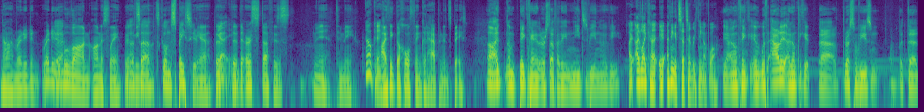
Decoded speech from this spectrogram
no i'm ready to ready to move on honestly Yeah, let's mean, uh, let's go into space here. yeah the, Yeah. the, the earth stuff is meh, to me Okay. i think the whole thing could happen in space Uh, I, I'm a big fan of their stuff. I think it needs to be in the movie. I, I like how it, I think it sets everything up well. Yeah, I don't think uh, without it, I don't think it. Uh, the rest of the movie isn't like the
